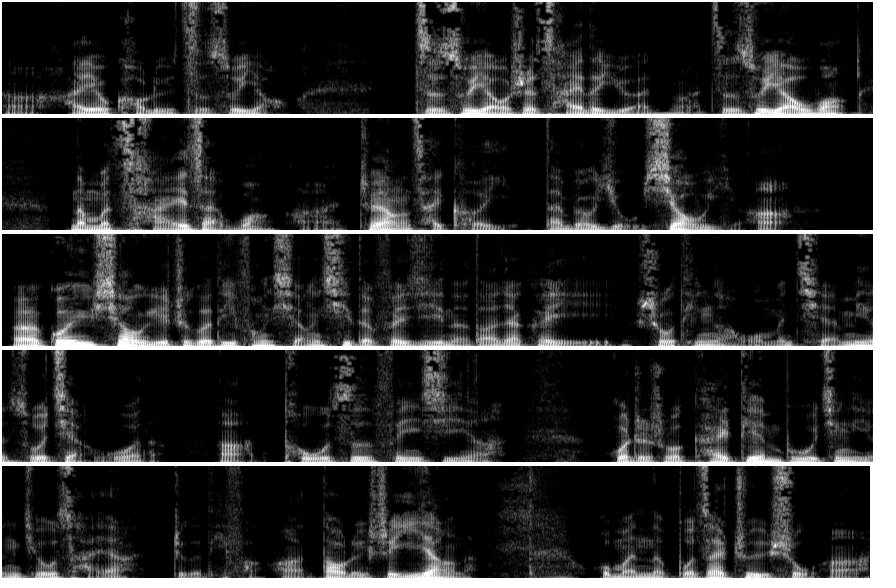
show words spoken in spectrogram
啊，还有考虑子孙爻，子孙爻是财的源啊，子孙爻旺，那么财在旺啊，这样才可以代表有效益啊。呃，关于效益这个地方详细的分析呢，大家可以收听啊我们前面所讲过的。啊，投资分析啊，或者说开店铺经营酒彩啊，这个地方啊，道理是一样的，我们呢不再赘述啊。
